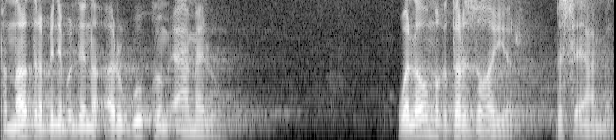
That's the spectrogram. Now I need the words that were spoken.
فالنهارده ربنا بيقول لنا أرجوكم اعملوا. ولو مقدار صغير. بس اعمل.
